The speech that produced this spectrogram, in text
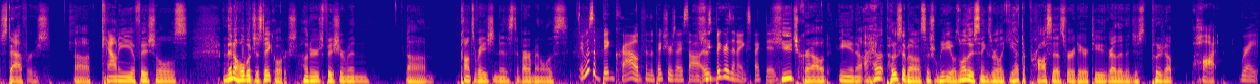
staffers, uh, county officials, and then a whole bunch of stakeholders hunters, fishermen, um, conservationists, environmentalists. It was a big crowd from the pictures I saw. It was bigger than I expected. Huge crowd. And uh, I haven't posted about it on social media. It was one of those things where like you have to process for a day or two rather than just put it up hot. Right.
